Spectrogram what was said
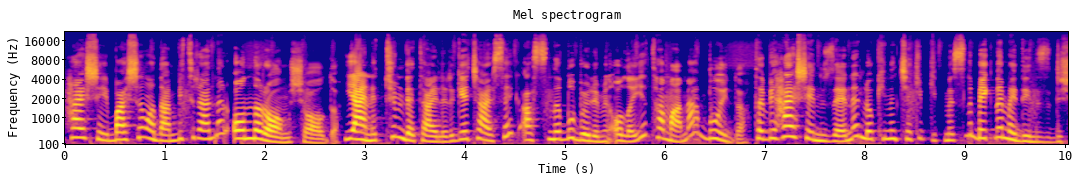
her şeyi başlamadan bitirenler onlar olmuş oldu. Yani tüm detayları geçersek aslında bu bölümün olayı tamamen buydu. Tabi her şeyin üzerine Loki'nin çekip gitmesini beklemediğinizi düşünüyorum.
